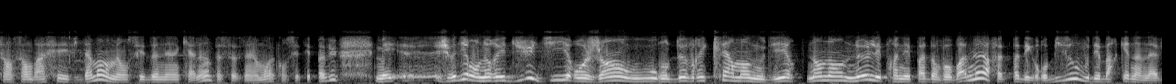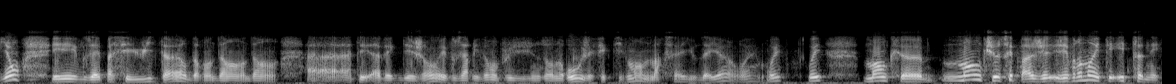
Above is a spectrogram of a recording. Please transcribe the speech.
sans s'embrasser évidemment, mais on s'est donné un câlin parce que ça faisait un mois qu'on s'était pas vu. Mais euh, je veux dire, on aurait dû dire aux gens ou on devrait clairement nous dire non, non, ne les prenez pas dans vos bras, ne leur faites pas des gros bisous, vous débarquez d'un avion et vous avez passé 8 heures dans, avec des gens et vous arrivez en plus d'une zone rouge, effectivement, de Marseille ou d'ailleurs. Oui, oui. Manque, euh, manque, je sais pas. J'ai vraiment été étonné,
